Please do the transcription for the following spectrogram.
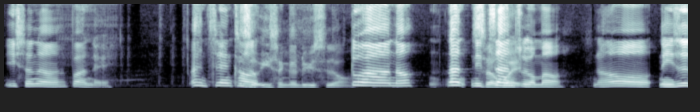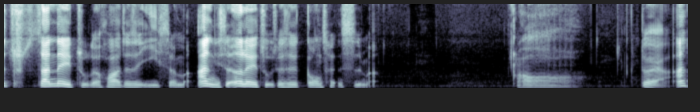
医生啊，不然嘞？那、你之前这考医生跟律师哦。对啊，然后那你自然组有没有？然后你是三类组的话，就是医生嘛；啊，你是二类组，就是工程师嘛。哦，对啊，啊，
